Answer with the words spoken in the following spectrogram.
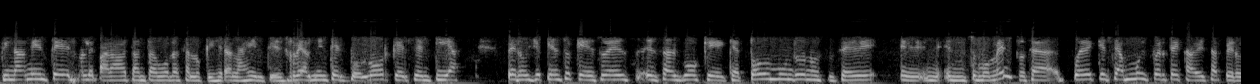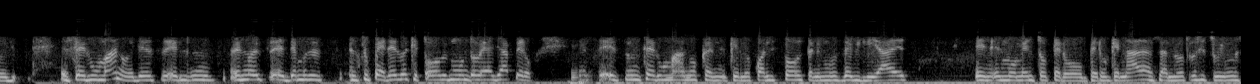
finalmente no le paraba tantas bolas a lo que dijera la gente, es realmente el dolor que él sentía. Pero yo pienso que eso es, es algo que, que a todo mundo nos sucede en, su momento. O sea, puede que sea muy fuerte de cabeza, pero es ser humano, es, él, no es, digamos, el superhéroe que todo el mundo ve allá, pero es, es un ser humano que, que lo cual todos tenemos debilidades en el momento, pero, pero que nada, o sea, nosotros estuvimos,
